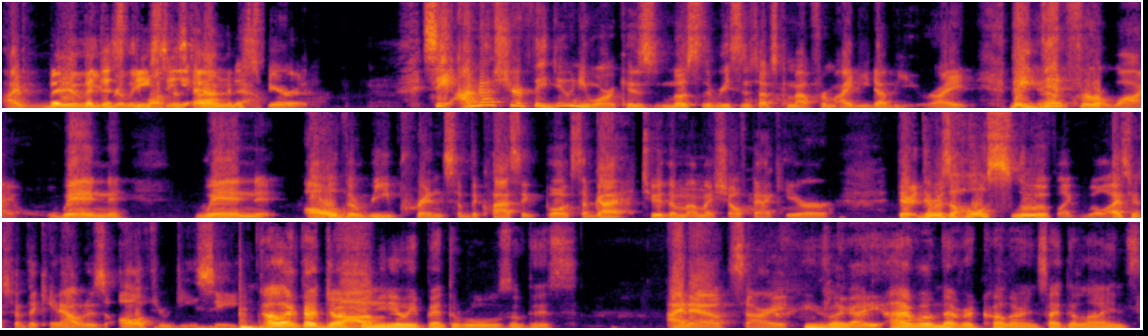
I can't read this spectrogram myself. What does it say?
I But, really but does really want this DC to own happen the now. spirit? See, I'm not sure if they do anymore because most of the recent stuff's come out from IDW, right? They Yeah. did for a while when when all the reprints of the classic books. I've got two of them on my shelf back here. There, there was a whole slew of like Will Eisner stuff that came out. It was all through DC. I like that Josh Um, immediately bent the rules of this. I know. Sorry. He's like, I, I will never color inside the lines.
